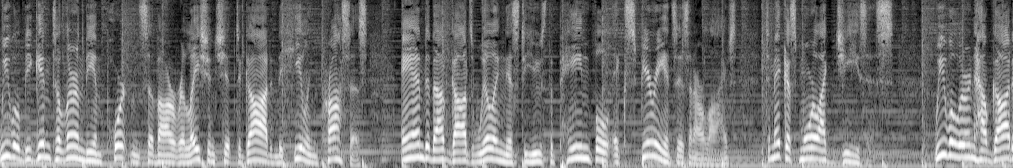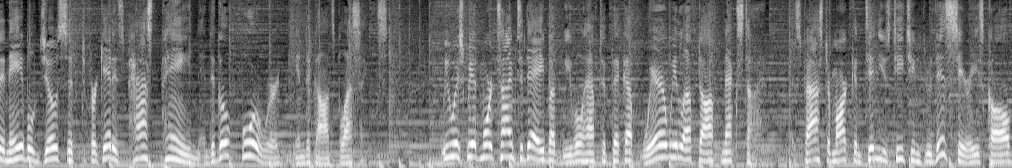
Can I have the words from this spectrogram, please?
We will begin to learn the importance of our relationship to God in the healing process and about God's willingness to use the painful experiences in our lives to make us more like Jesus we will learn how God enabled Joseph to forget his past pain and to go forward into God's blessings. We wish we had more time today, but we will have to pick up where we left off next time as Pastor Mark continues teaching through this series called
